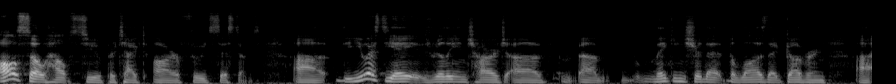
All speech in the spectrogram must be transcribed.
also helps to protect our food systems. Uh, the USDA is really in charge of um, making sure that the laws that govern uh,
